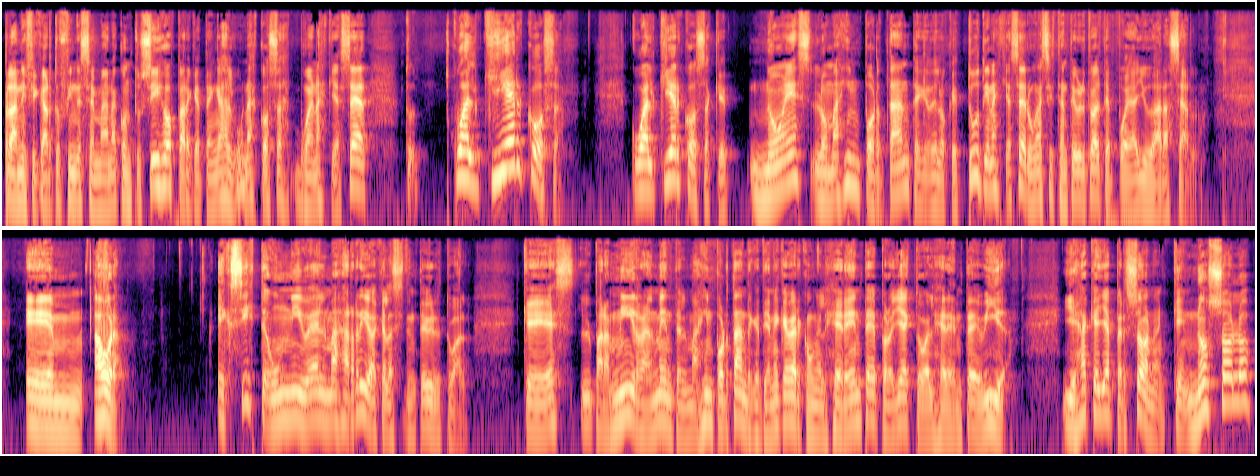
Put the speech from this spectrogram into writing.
planificar tu fin de semana con tus hijos para que tengas algunas cosas buenas que hacer. cualquier cosa, cualquier cosa que no es lo más importante de lo que tú tienes que hacer, un asistente virtual te puede ayudar a hacerlo. Em, ahora, existe un nivel más arriba que el asistente virtual que es para mí realmente el más importante, que tiene que ver con el gerente de proyecto o el gerente de vida. Y es aquella persona que no solo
